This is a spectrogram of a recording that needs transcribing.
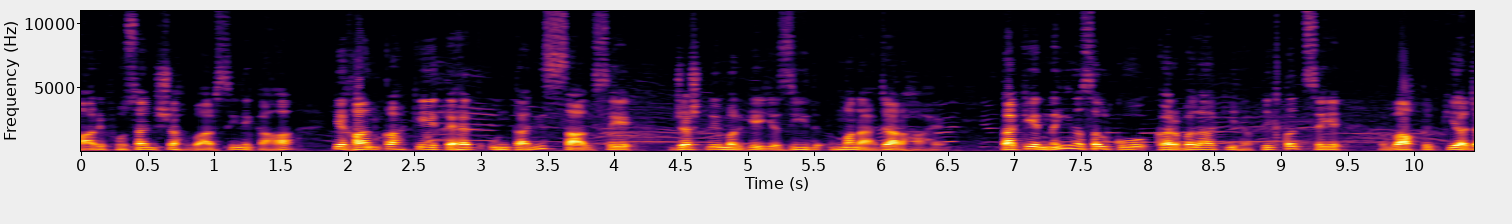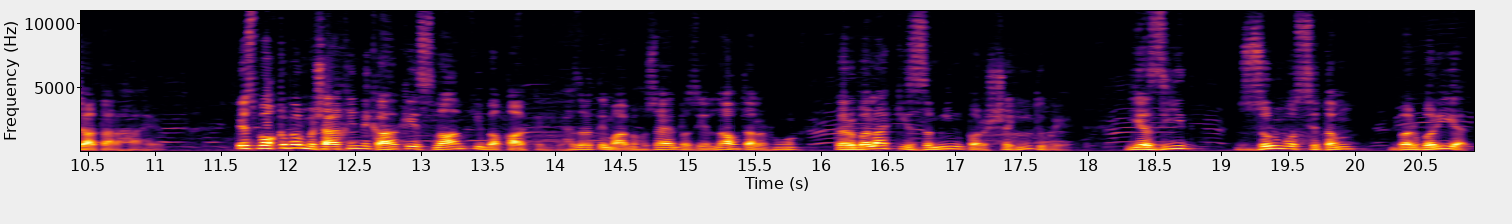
आरिफ हुसैन शाह वारसी ने कहा कि खानकाह के तहत उनतालीस साल से जश्न मरग यजीद मनाया जा रहा है, ताकि नई नस्ल को करबला की हकीकत से वाकिफ किया जाता रहा है। इस मौके पर मशाइन ने कहा कि इस्लाम की बका के लिए हज़रत इमाम हुसैन रज़ी अल्लाह तु करबला की ज़मीन पर शहीद हुए। यजीद जुल्म सितम बरबरीत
